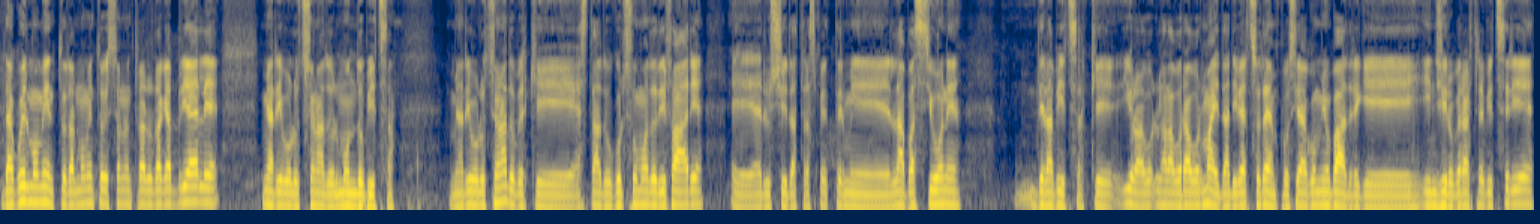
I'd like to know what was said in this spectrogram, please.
da quel momento, dal momento che sono entrato da Gabriele, mi ha rivoluzionato il mondo pizza. Mi ha rivoluzionato perché è stato col suo modo di fare e è riuscito a trasmettermi la passione della pizza che io la, la, lavoravo ormai da diverso tempo sia con mio padre che in giro per altre pizzerie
